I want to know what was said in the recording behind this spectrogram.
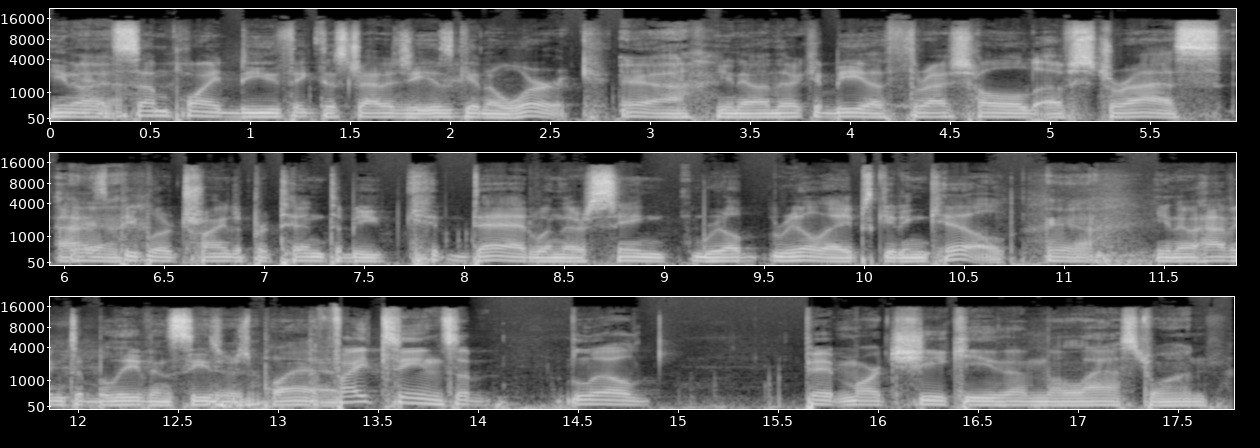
You know, Yeah. at some point, do you think the strategy is going to work? Yeah. You know, there could be a threshold of stress as Yeah. people are trying to pretend to be dead when they're seeing real real apes getting killed. Yeah. You know, having to believe in Caesar's plan. The fight scene's a little bit more cheeky than the last one.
